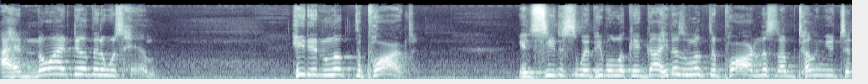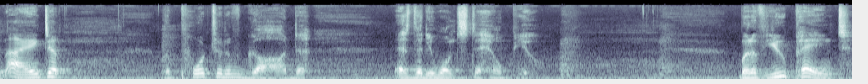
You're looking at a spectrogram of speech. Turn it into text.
I had no idea that it was him. He didn't look the part. And see, this is way people look at God. He doesn't look the part. Listen, I'm telling you tonight, uh, the portrait of God is that He wants to help you. But if you paint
